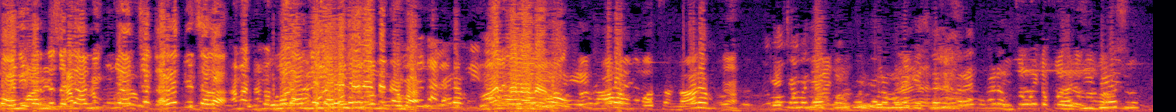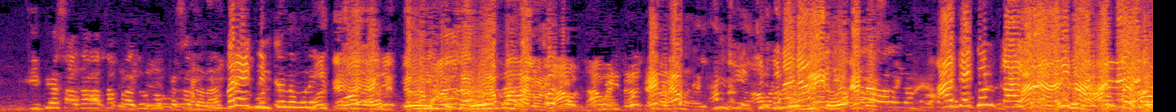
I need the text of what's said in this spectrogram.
पाणी करण्यासाठी आम्ही तुम्ही आमच्या घरात बी चला थांबा, थांबा. तुम्हाला आमच्या मालिका घरात येते, थांबा. मालिका नाव आहे. मॅडम याच्यामध्ये कोणकोणते नमुने घेतले जाणार आहेत मॅडम जीबीएस जीबीएस आजाराचा प्रादुर्भाव कसा झाला बरं, एक मिनिट. कोणते नमुने घेतले ए, ए, ए, त्यांना मुलं सांगू, आपण घालवू नका. दोन मिनिटं. ए, थांब, थांब ना. मॅडम ए, ए, थांब. आज एकूण काय अरे, काय ऐक ना, ऐक ना. विहिरीवर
